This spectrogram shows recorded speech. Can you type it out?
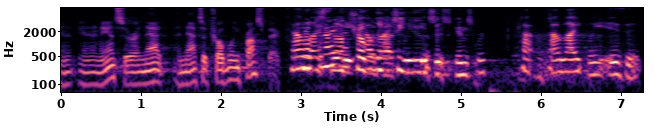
in, in an answer, and that, and that's a troubling prospect. How likely, how likely is it, Ginsburg? How, how likely is it,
